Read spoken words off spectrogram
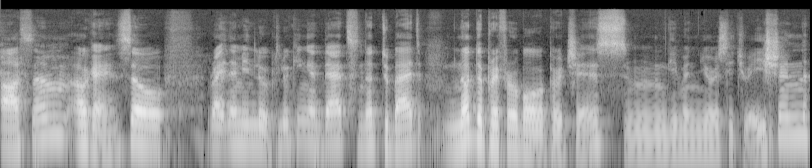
awesome. Okay. So, right. I mean, look. Looking at that, not too bad. Not the preferable purchase, mm, given your situation.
